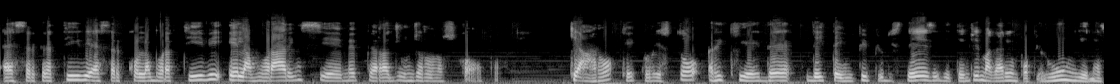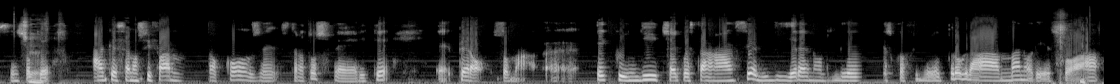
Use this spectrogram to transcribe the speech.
essere creativi, essere collaborativi e lavorare insieme per raggiungere uno scopo. Chiaro che questo richiede dei tempi più distesi, dei tempi magari un po' più lunghi, nel senso certo. che anche se non si fanno cose stratosferiche, eh, però insomma, eh, e quindi c'è questa ansia di dire non riesco a finire il programma, non riesco a,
